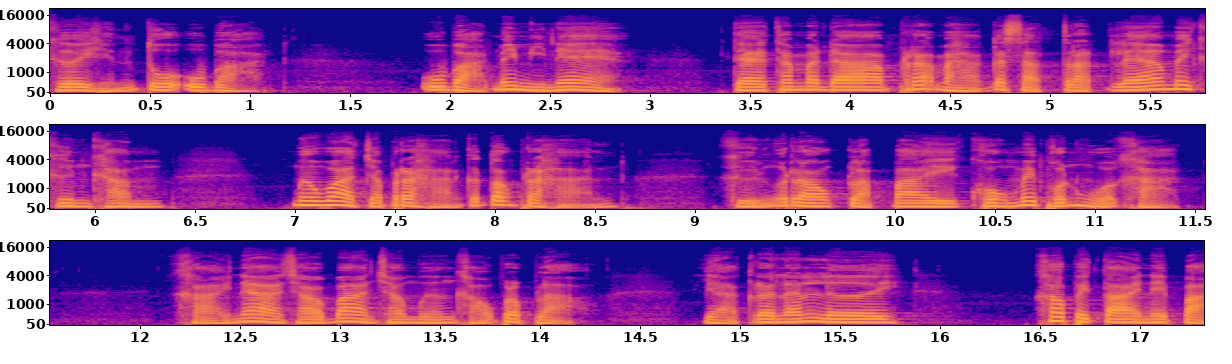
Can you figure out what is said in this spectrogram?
เคยเห็นตัวอุบาท อุบาทไม่มีแน่ แต่ธรรมดาพระมหากษัตริย์ตรัสแล้วไม่คืนคำเมื่อว่าจะประหารก็ต้องประหาร ขืนเรากลับไปคงไม่พ้นหัวขาด ขายหน้าชาวบ้านชาวเมืองเขาเปล่าๆอย่ากระนั้นเลย เข้าไปตายในป่า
